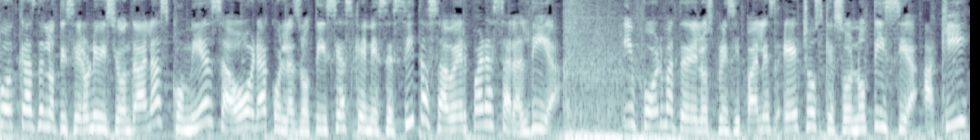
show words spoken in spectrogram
podcast del noticiero Univisión Dallas comienza ahora con las noticias que necesitas saber para estar al día. Infórmate de los principales hechos que son noticia aquí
